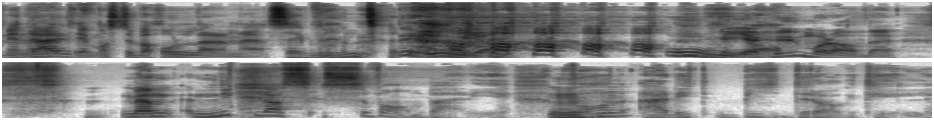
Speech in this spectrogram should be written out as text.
Menar du att jag måste behålla den här segmentet? Oh ja. Oh, Vi gör ja. humor av det. Men Niklas Svanberg, Mhm. vad är ditt bidrag till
